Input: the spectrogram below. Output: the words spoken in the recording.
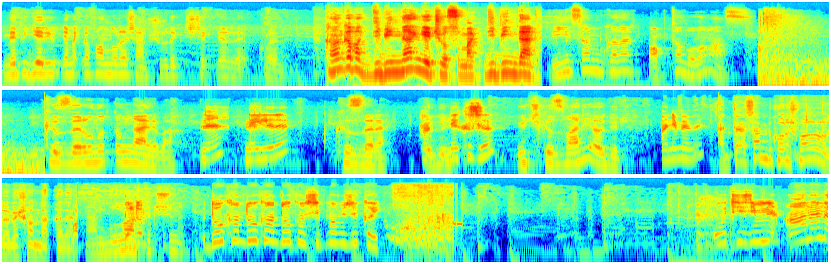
Map'i geri yüklemekle falan uğraşamam. Şuradaki çiçekleri de koyalım. Kanka bak dibinden geçiyorsun bak dibinden. Bir insan bu kadar aptal olamaz. Kızları unuttun galiba. Ne? Neyleri? Kızları. Ha, Ödül. ne kızı? 3 kız var ya ödül. Anime mi? Enteresan bir konuşmalar oluyor 5-10 dakikada. Yani bul Buldum. artık şunu. Doğukan Doğukan Doğukan Sigma müzik kay. Otizmli ananı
